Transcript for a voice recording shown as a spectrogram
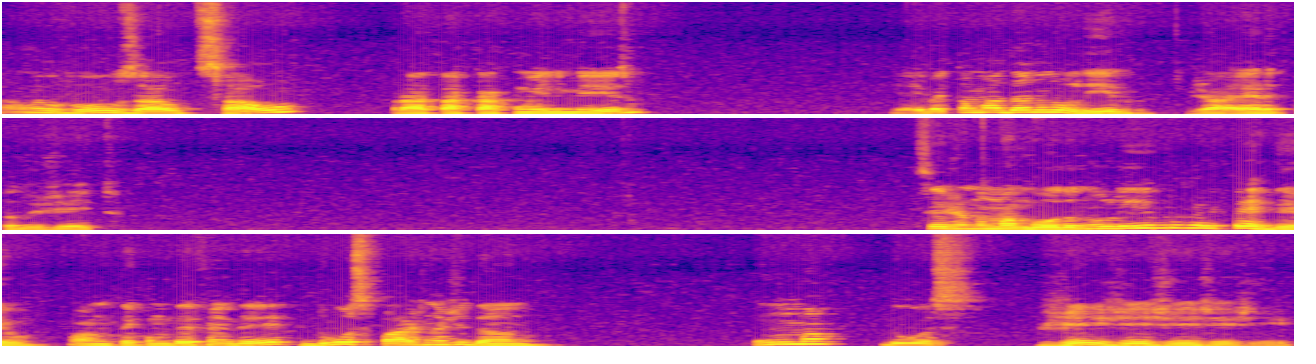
Então eu vou usar o Sauron para atacar com ele mesmo. E aí vai tomar dano no livro. Já era de todo jeito. Seja numa moda no livro, ele perdeu. Ó, não tem como defender. Duas páginas de dano. Uma, duas. GGGGG.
